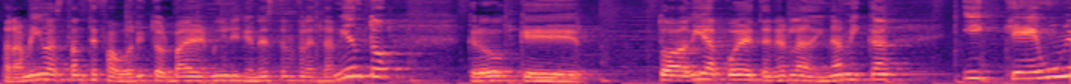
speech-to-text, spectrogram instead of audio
para mí bastante favorito el Bayern Múnich en este enfrentamiento. Creo que todavía puede tener la dinámica y que un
